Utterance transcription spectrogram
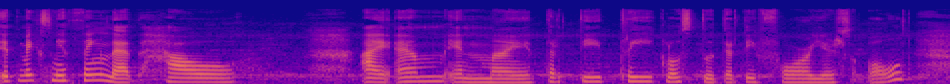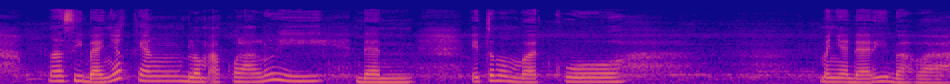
it makes me think that how I am in my 33 close to 34 years old masih banyak yang belum aku lalui dan itu membuatku menyadari bahwa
